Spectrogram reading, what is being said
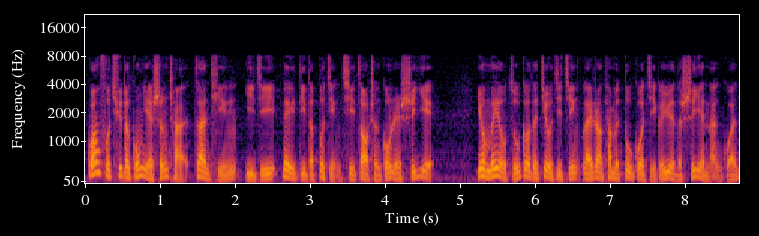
光复区的工业生产暂停，以及内地的不景气造成工人失业，又没有足够的救济金来让他们度过几个月的失业难关。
